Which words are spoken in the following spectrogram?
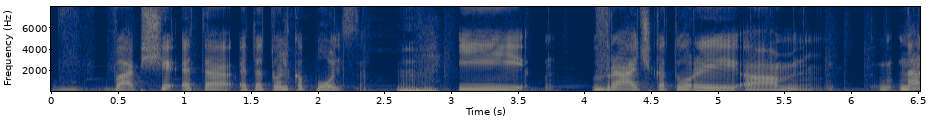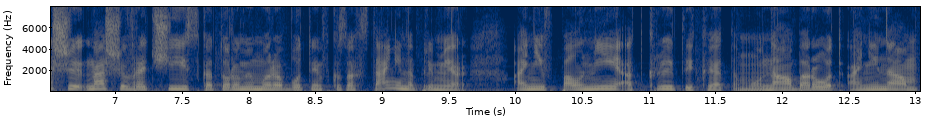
вообще это, это только польза. Мгм. И врач, который... ам, Наши, наши врачи, с которыми мы работаем в Казахстане, например, они вполне открыты к этому. Наоборот, они нам,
